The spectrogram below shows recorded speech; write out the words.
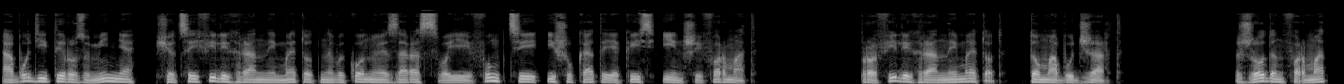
або дійти розуміння, що цей філігранний метод не виконує зараз своєї функції і шукати якийсь інший формат. Про філігранний метод то, мабуть, жарт. Жоден формат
